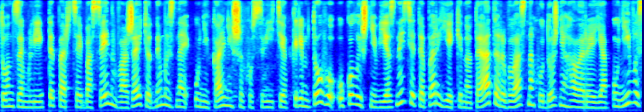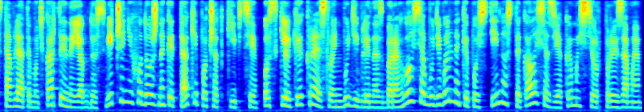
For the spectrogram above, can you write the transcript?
тонн землі. Тепер цей басейн вважають одним із найунікальніших у світі. Крім того, у колишній в'язниці тепер є кінотеатр і власна художня галерея. У ній виставлятимуть картини як досвідчені художники, так і початківці. Оскільки креслень будівлі не збереглося, будівельники постійно стикалися з якимись сюрпризами.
